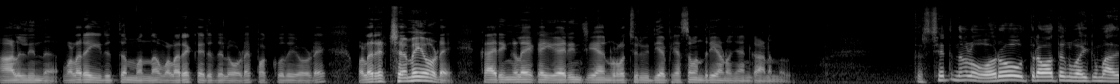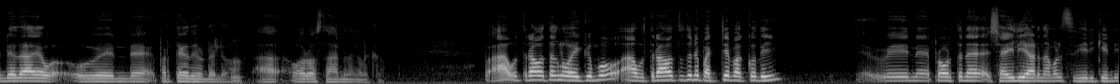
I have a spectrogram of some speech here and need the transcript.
ആളിൽ നിന്ന് വളരെ ഇരുത്തം വന്ന വളരെ കരുതലോടെ പക്വതയോടെ വളരെ ക്ഷമയോടെ കാര്യങ്ങളെ കൈകാര്യം ചെയ്യാൻ ഉറച്ചൊരു വിദ്യാഭ്യാസ മന്ത്രിയാണോ ഞാൻ കാണുന്നത്? തീർച്ചയായിട്ടും നമ്മൾ ഓരോ ഉത്തരവാദിത്തങ്ങൾ വഹിക്കുമ്പോൾ അതിന്റേതായ പിന്നെ പ്രത്യേകതയുണ്ടല്ലോ ആ. ഓരോ സ്ഥാനങ്ങൾക്ക് അപ്പോൾ ആ ഉത്തരവാദിത്തങ്ങൾ വഹിക്കുമ്പോൾ ആ ഉത്തരവാദിത്തത്തിന് പറ്റിയ പക്വതയും പിന്നെ പ്രവർത്തന ശൈലിയാണ് നമ്മൾ സ്വീകരിക്കേണ്ടി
